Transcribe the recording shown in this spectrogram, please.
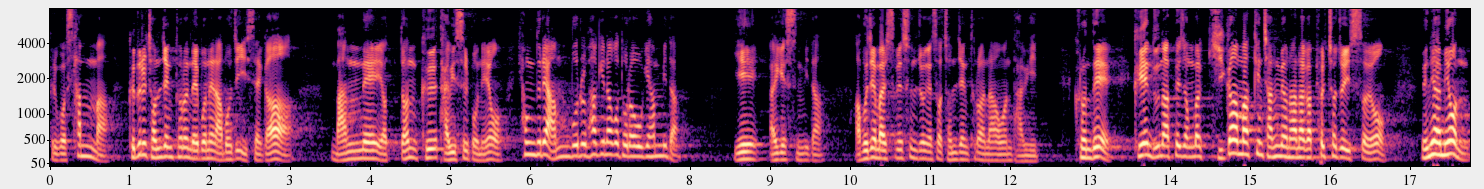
그리고 삼마 그들을 전쟁터로 내보낸 아버지 이세가 막내였던 그 다윗을 보내어 형들의 안부를 확인하고 돌아오게 합니다. 예, 알겠습니다. 아버지의 말씀에 순종해서 전쟁터로 나온 다윗. 그런데 그의 눈앞에 정말 기가 막힌 장면 하나가 펼쳐져 있어요. 왜냐하면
